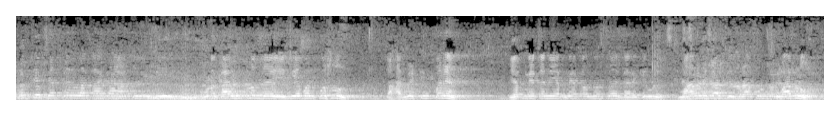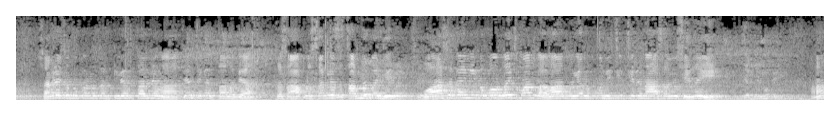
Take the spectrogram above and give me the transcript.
प्रत्येक शेतकऱ्याला काय काय अडचण येते थोडं काय उपलब्ध आहे लेबरपासून तर हार्वेस्टिंग पर्यंत एकमेकांनी एकमेकाला जर सहकार्य केलं. मारण्यासारखे जर आपण जर वागलो सगळ्याच्या दुकानं जर क्लिअर चालले ना त्यांचे काय चालत द्या? तसं आपलं सगळ्याच चाललं पाहिजे. बुवा असं काही नाही का बुवा लयच माल झाला. मग याला कोणी चिडचिड ना असा विषय नाही. हा?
